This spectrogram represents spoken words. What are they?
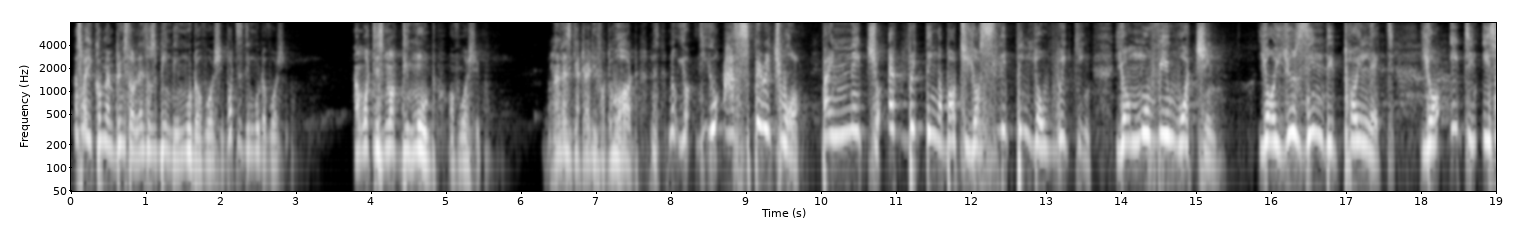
That's why you come and bring stuff. Let us be in the mood of worship. What is the mood of worship? And what is not the mood of worship? Now let's get ready for the word. Let's, no, you you are spiritual by nature, everything about you, you're sleeping, you're waking, you're movie watching, you're using the toilet, you're eating is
